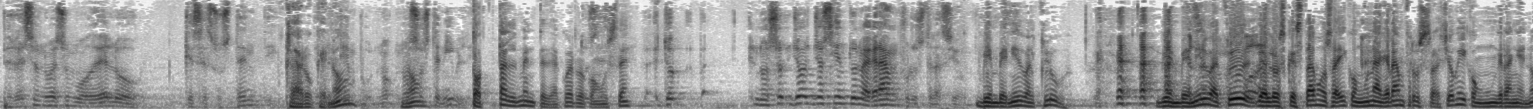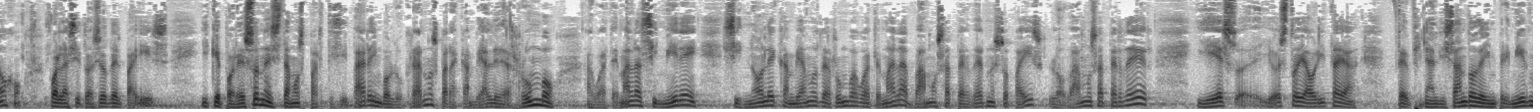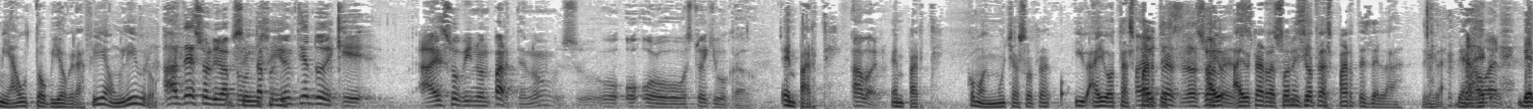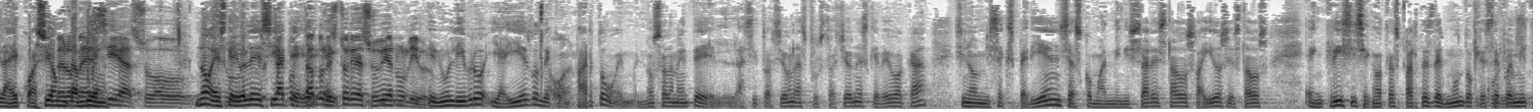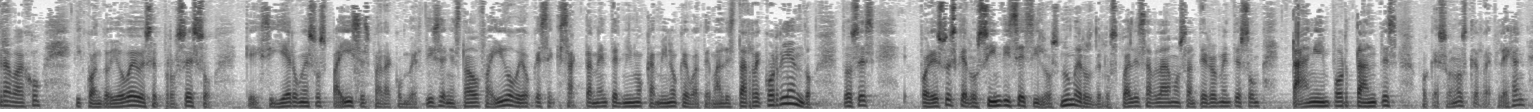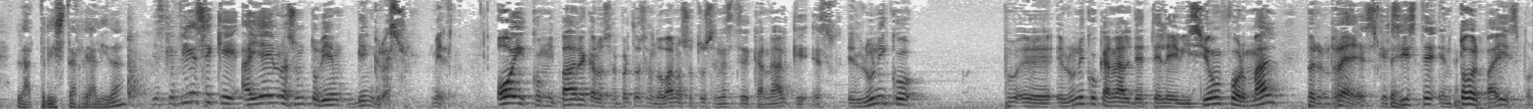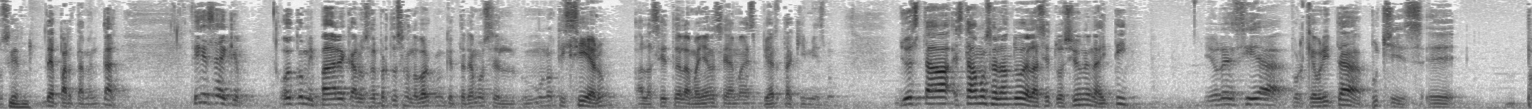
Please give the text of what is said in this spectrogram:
Pero eso no es un modelo que se sustente. Claro que no. No, no. es sostenible. Totalmente de acuerdo con usted yo, yo siento una gran frustración. Bienvenido al club. Bienvenido al club de los que estamos ahí con una gran frustración y con un gran enojo por la situación del país. Y que por eso necesitamos participar e involucrarnos para cambiarle de rumbo a Guatemala. Si mire, si no le cambiamos de rumbo a Guatemala, vamos a perder nuestro país, lo vamos a perder. Y eso, yo estoy ahorita finalizando de imprimir mi autobiografía, un libro. Ah, de eso le iba a preguntar, pero yo entiendo de que a eso vino en parte, ¿no? o, estoy equivocado? En parte. Ah, bueno. En parte como en muchas otras, y hay otras partes, otras razones, hay, otras razones y otras partes de la, de la, de la, ah, de la ecuación también. no, es que yo le decía que... contando la eh, historia de su vida en un libro. En un libro, y ahí es donde ah, comparto no solamente la situación, las frustraciones que veo acá, sino mis experiencias como administrar estados fallidos y estados en crisis en otras partes del mundo, que ese fue mi trabajo, y cuando yo veo ese proceso que siguieron esos países para convertirse en estado fallido, veo que es exactamente el mismo camino que Guatemala está recorriendo. Entonces, por eso es que los índices y los números de los cuales hablábamos anteriormente son tan importantes porque son los que reflejan la triste realidad. Y es que fíjense que ahí hay un asunto bien, bien grueso. Miren, hoy con mi padre Carlos Alberto Sandoval, nosotros en este canal, que es el único, eh, el único canal de televisión formal, pero en redes, que existe en todo el país, por cierto, departamental. Fíjense que Hoy con mi padre, Carlos Alberto Sandoval, con quien tenemos el, un noticiero a las 7 de la mañana, se llama Despierta aquí mismo. Yo estaba, estábamos hablando de la situación en Haití. Yo le decía, porque ahorita, puchis, eh,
